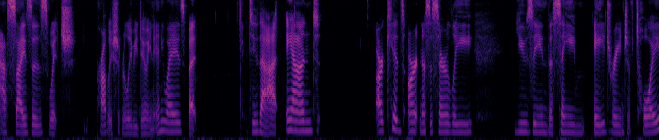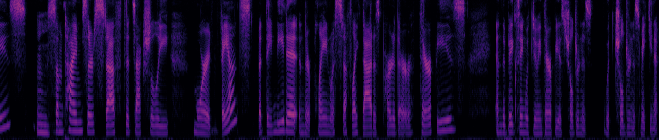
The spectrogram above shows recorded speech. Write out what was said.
ask sizes, which you probably should really be doing anyways, but do that. And our kids aren't necessarily using the same age range of toys. Mm. Sometimes there's stuff that's actually more advanced, but they need it and they're playing with stuff like that as part of their therapies. And the big thing with doing therapy is children is with children is making it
